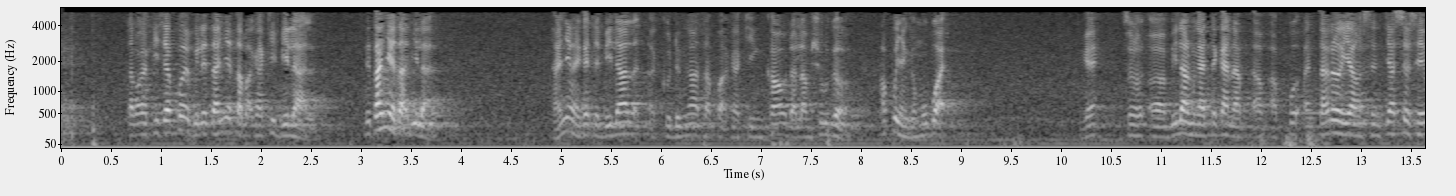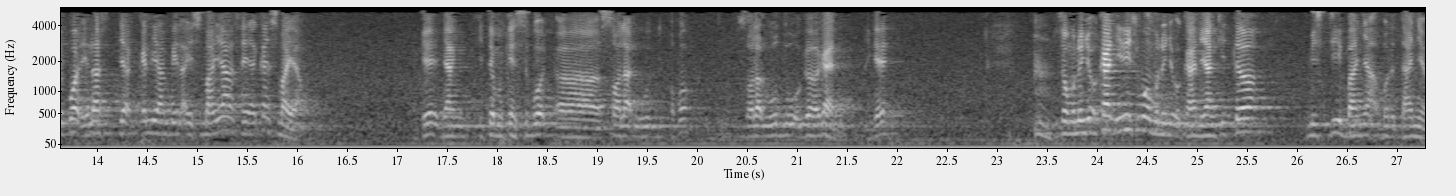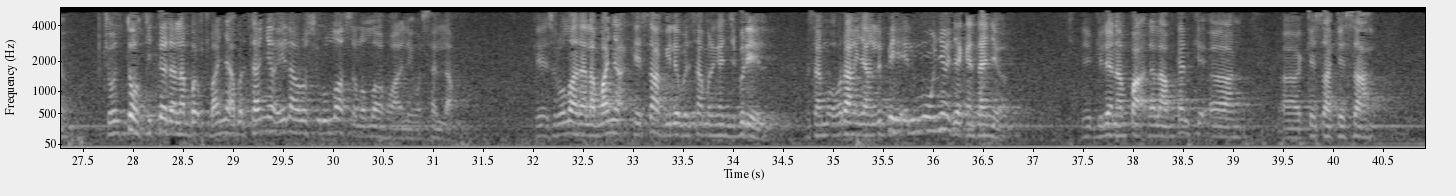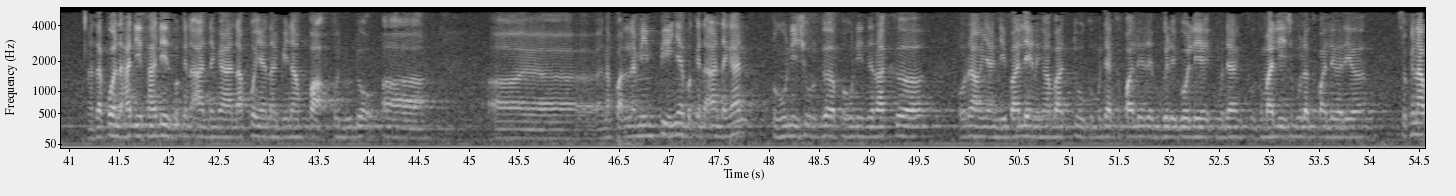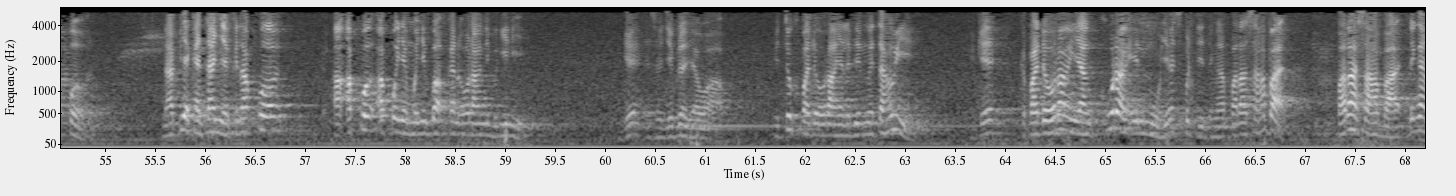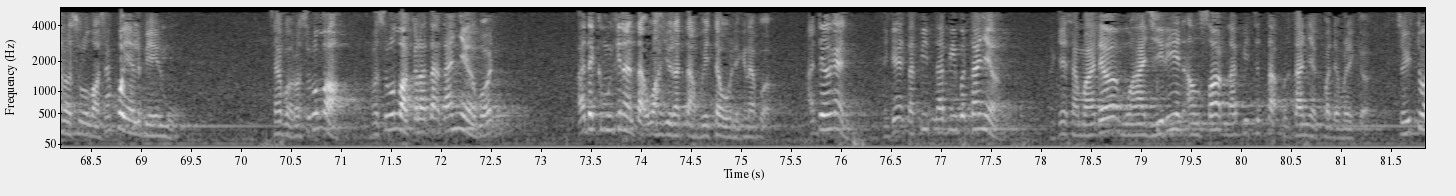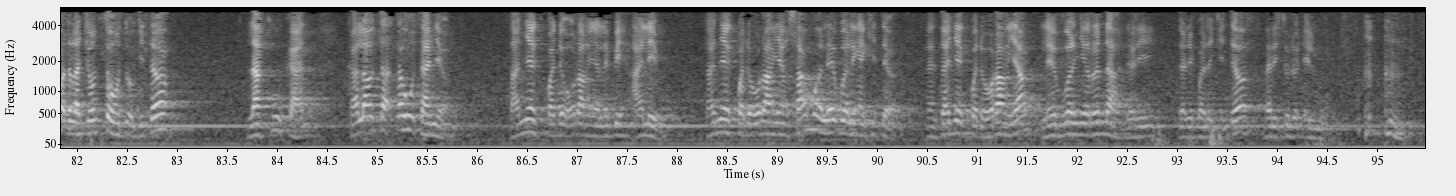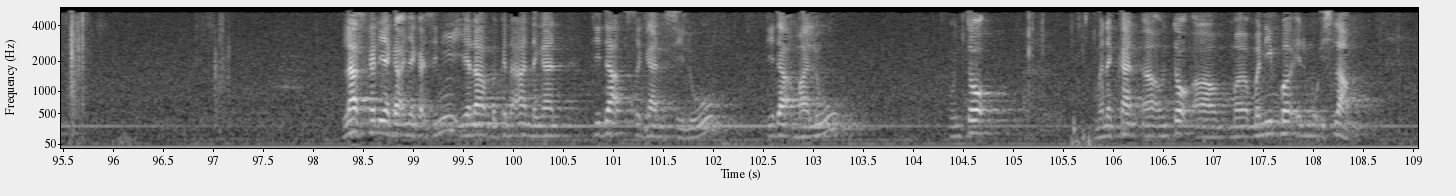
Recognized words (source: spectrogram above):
Tapak kaki siapa? Bila tanya tapak kaki Bilal. Dia tanya tak Bilal? Tanya dia kata Bilal aku dengar tapak kaki engkau dalam syurga. Apa yang kamu buat? Okay. So uh, Bilal mengatakan apa antara yang sentiasa saya buat ialah setiap kali ambil air sembahyang saya akan sembahyang. Okey, yang kita mungkin sebut uh, solat wudu apa? Solat wudu ke kan? Okey. so menunjukkan ini semua menunjukkan yang kita mesti banyak bertanya. Contoh kita dalam ber, banyak bertanya ialah Rasulullah sallallahu alaihi wasallam. Okey, Rasulullah dalam banyak kisah bila bersama dengan Jibril, bersama orang yang lebih ilmunya dia akan tanya. Bila nampak dalam kan uh, Uh, kisah-kisah ataupun hadis-hadis berkenaan dengan apa yang Nabi nampak penduduk uh, uh, nampak dalam mimpinya berkenaan dengan penghuni syurga, penghuni neraka, orang yang dibaling dengan batu, kemudian kepala dia bergolek-golek, kemudian kembali semula kepala dia. So kenapa? Nabi akan tanya, kenapa uh, apa apa yang menyebabkan orang ni begini? Okey, so Jibril jawab. Itu kepada orang yang lebih mengetahui. Okey, kepada orang yang kurang ilmunya seperti dengan para sahabat para sahabat dengan Rasulullah siapa yang lebih ilmu? Siapa? Rasulullah. Rasulullah kalau tak tanya pun ada kemungkinan tak wahyu datang beritahu dia kenapa? Ada kan? Okey tapi nabi bertanya. Okey sama ada muhajirin ansar nabi tetap bertanya kepada mereka. So itu adalah contoh untuk kita lakukan. Kalau tak tahu tanya. Tanya kepada orang yang lebih alim. Tanya kepada orang yang sama level dengan kita. Dan tanya kepada orang yang levelnya rendah dari daripada kita dari sudut ilmu Last sekali agaknya kat sini ialah berkenaan dengan tidak segan silu, tidak malu untuk menekan uh, untuk uh, menimba ilmu Islam.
